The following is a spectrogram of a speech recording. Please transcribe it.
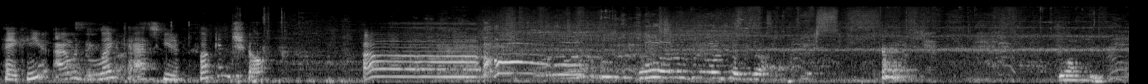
Hey, can you? I would like to ask you to fucking chill. Uh.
